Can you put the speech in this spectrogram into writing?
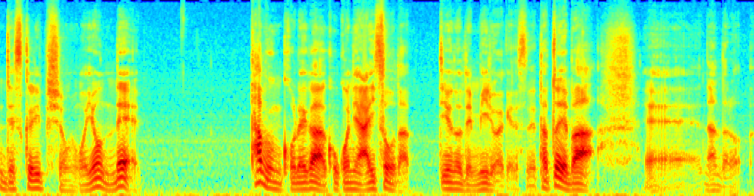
description を読んで多分これがここに合いそうだっていうので見るわけですね。例えば、えー、なんだろう、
